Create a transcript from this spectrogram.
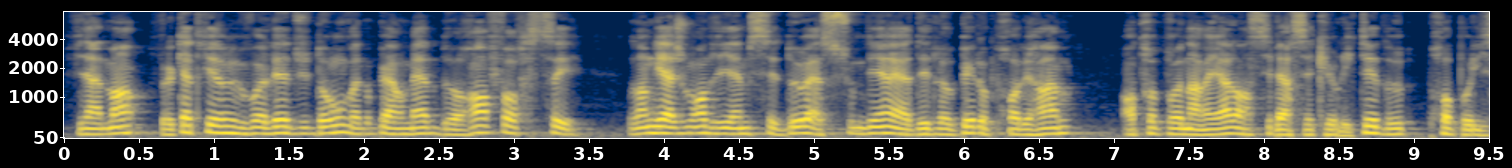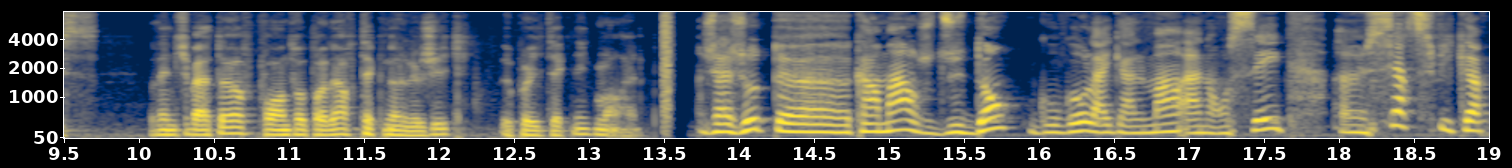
Finalement, le quatrième volet du don va nous permettre de renforcer l'engagement de l'IMC2 à soutenir et à développer le programme entrepreneurial en cybersécurité de Propolis, l'incubateur pour entrepreneurs technologiques de Polytechnique Montréal. J'ajoute euh, qu'en marge du don, Google a également annoncé un certificat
